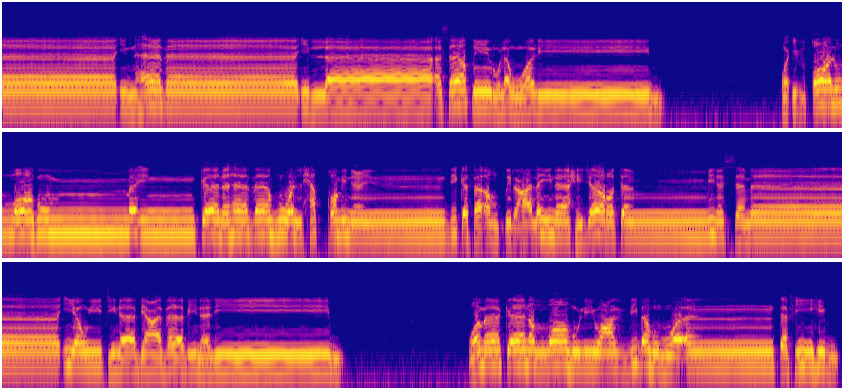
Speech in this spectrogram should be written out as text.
إن هذا إلا أساطير الأولين واذ قالوا اللهم ان كان هذا هو الحق من عندك فامطر علينا حجاره من السماء يويتنا بعذاب اليم وما كان الله ليعذبهم وانت فيهم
